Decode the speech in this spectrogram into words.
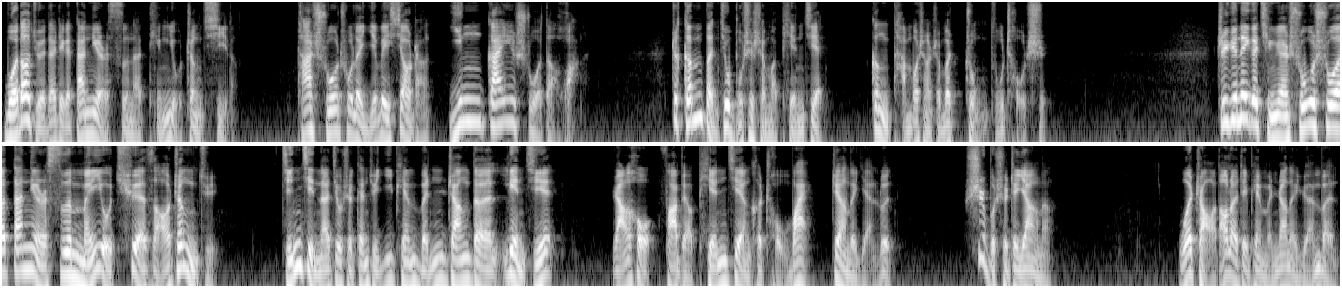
我倒觉得这个丹尼尔斯呢，挺有正气的。他说出了一位校长应该说的话，这根本就不是什么偏见，更谈不上什么种族仇视。至于那个请愿书说丹尼尔斯没有确凿证据，仅仅呢就是根据一篇文章的链接，然后发表偏见和丑外这样的言论，是不是这样呢？我找到了这篇文章的原文，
